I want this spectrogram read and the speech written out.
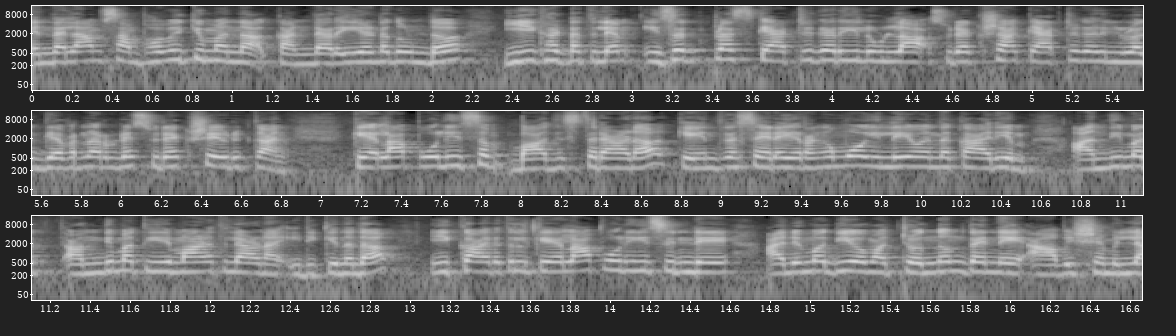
എന്തെല്ലാം സംഭവിക്കുമെന്ന് കണ്ടറിയേണ്ടതുണ്ട്. ഈ ഘട്ടത്തിലും ഇസഡ് പ്ലസ് കാറ്റഗറിയിലുള്ള സുരക്ഷാ കാറ്റഗറിയിലുള്ള ഗവർണറുടെ സുരക്ഷയൊരുക്കാൻ കേരള പോലീസും ബാധ്യസ്ഥരാണ്. കേന്ദ്രസേന ഇറങ്ങുമോ ഇല്ലയോ എന്ന കാര്യം അന്തിമ അന്തിമ തീരുമാനത്തിലാണ് ഇരിക്കുന്നത്. ഈ കാര്യത്തിൽ കേരള പോലീസിന്റെ അനുമതിയോ മറ്റൊന്നും തന്നെ ആവശ്യമില്ല.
